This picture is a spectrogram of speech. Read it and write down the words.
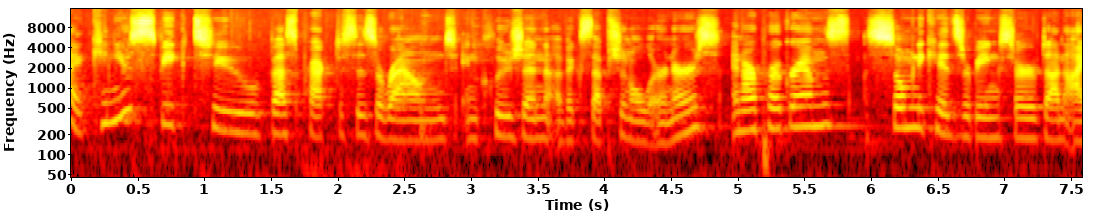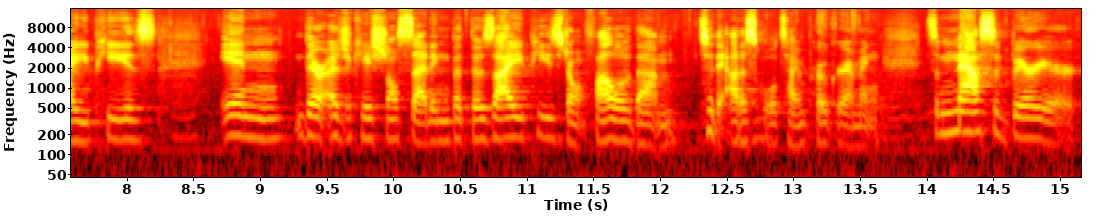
Hi, can you speak to best practices around inclusion of exceptional learners in our programs? So many kids are being served on IEPs in their educational setting, but those IEPs don't follow them to the out of school time programming. It's a massive barrier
